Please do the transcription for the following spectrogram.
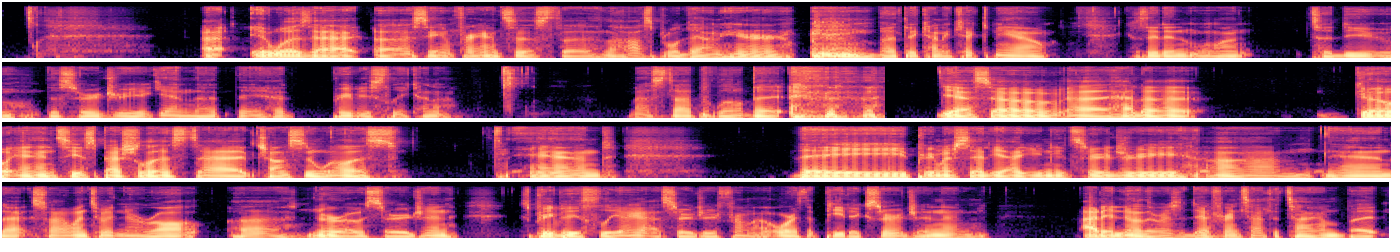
uh, it was at uh, St. Francis, the the hospital down here, but they kind of kicked me out because they didn't want to do the surgery again that they had previously kind of messed up a little bit. yeah, so I had to go and see a specialist at Johnston-Willis, and they pretty much said, "Yeah, you need surgery." Um, and uh, so I went to a neuro uh, neurosurgeon. previously, I got surgery from an orthopedic surgeon, and I didn't know there was a difference at the time, but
